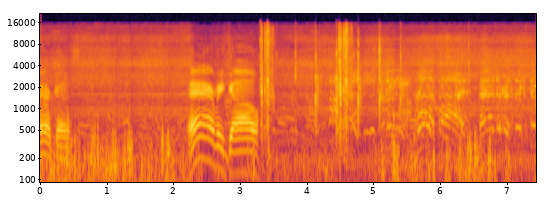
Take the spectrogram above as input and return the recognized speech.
There it goes. There we go. Qualified. Number 16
